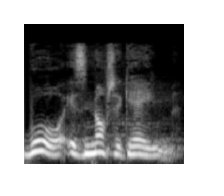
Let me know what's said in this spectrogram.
War is not a game.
